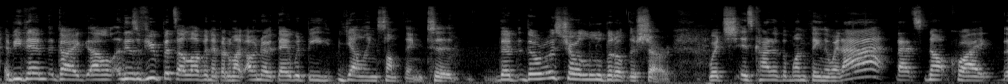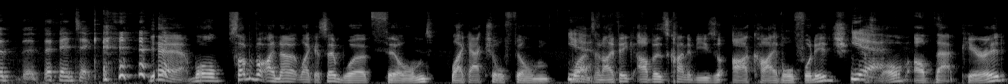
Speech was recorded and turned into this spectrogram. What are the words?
It'd be them, the guy. Uh, there's a few bits I love in it, but I'm like, oh no, they would be yelling something to. They they would always show a little bit of the show, which is kind of the one thing that went, ah, that's not quite the, the, authentic. yeah, well, some of it I know, like I said, were filmed, like actual film Yeah. ones, and I think others kind of use archival footage Yeah. as well of that period.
